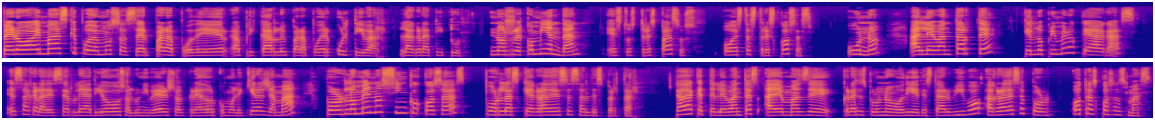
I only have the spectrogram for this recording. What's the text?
Pero hay más que podemos hacer para poder aplicarlo y para poder cultivar la gratitud. Nos recomiendan estos tres pasos o estas tres cosas. Uno, al levantarte, que lo primero que hagas es agradecerle a Dios, al universo, al creador, como le quieras llamar, por lo menos cinco cosas por las que agradeces al despertar. Cada que te levantes, además de gracias por un nuevo día y de estar vivo, agradece por otras cosas más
